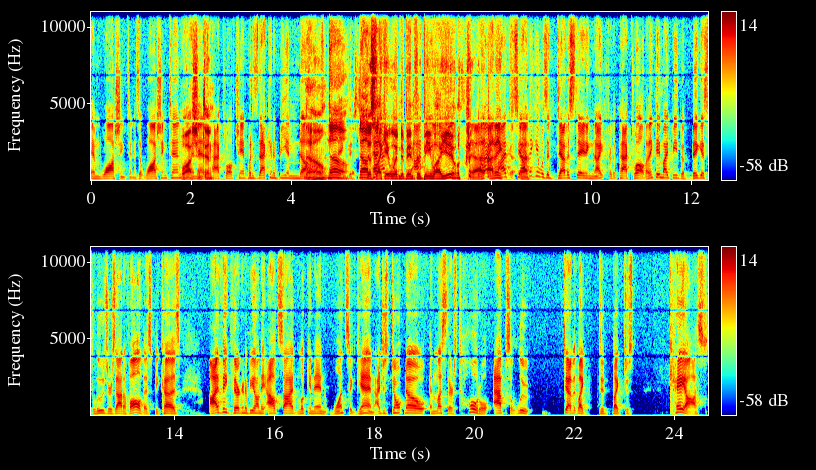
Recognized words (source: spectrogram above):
and Washington. Is it Washington? Washington. Pac-12 champ. But is that going to be enough? No. No. No, Just Pac- like it wouldn't have been for I think- BYU. Yeah, I, I think. I, see, yeah. I think it was a devastating night for the Pac-12. I think they might be the biggest losers out of all this because I think they're going to be on the outside looking in once again. I just don't know unless there's total, absolute, dev- like, did like just chaos.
